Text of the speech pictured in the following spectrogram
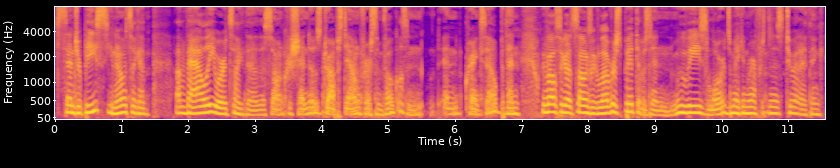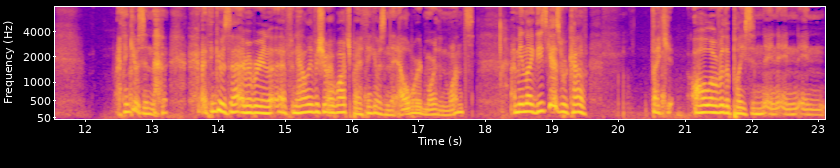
centerpiece. You know, it's like a a valley where it's like the the song crescendos, drops down for some vocals and and cranks out. But then we've also got songs like Lover Spit that was in movies. Lorde's making references to it. I think. I think it was in the. I think it was. I remember in a finale of a show I watched, but I think it was in the L word more than once. I mean, like these guys were kind of like all over the place in in in in,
